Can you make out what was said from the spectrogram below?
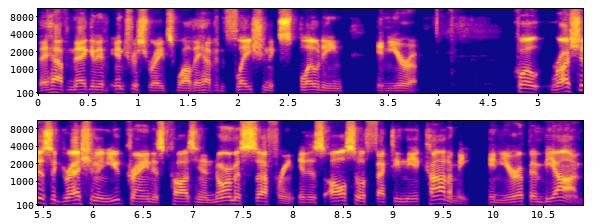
they have negative interest rates while they have inflation exploding in Europe. Quote, Russia's aggression in Ukraine is causing enormous suffering. It is also affecting the economy in Europe and beyond.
